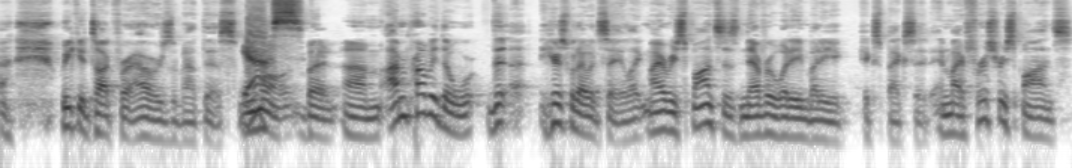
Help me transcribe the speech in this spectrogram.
we could talk for hours about this. Yes, but um, I'm probably the, the. Uh, here's what I would say: like my response is never what anybody expects it, and my first response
